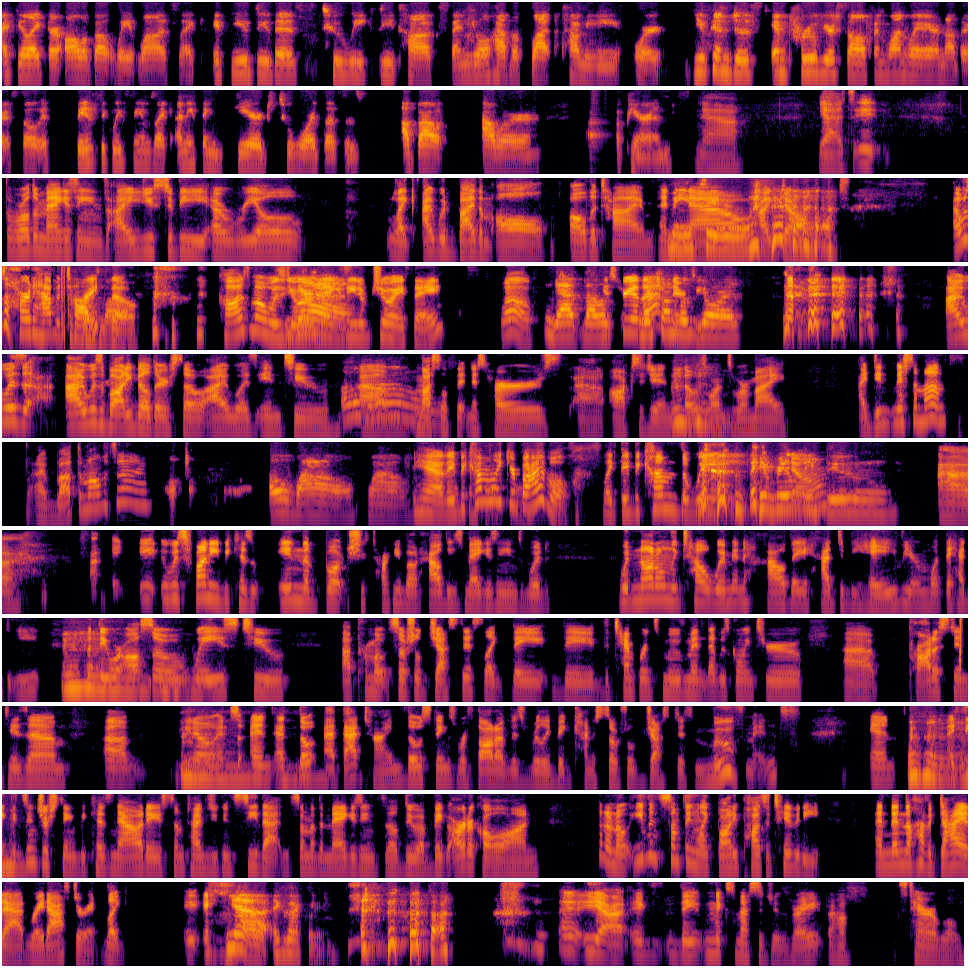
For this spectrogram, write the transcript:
I feel like they're all about weight loss. Like, if you do this two week detox, then you'll have a flat tummy, or you can just improve yourself in one way or another. So it basically seems like anything geared towards us is about our appearance. Yeah. Yeah, it's it the world of magazines. I used to be a real like I would buy them all all the time and Me now. I don't. That was a hard habit to break though. Cosmo was your Yeah. magazine of choice, eh? Well, Yeah, that was History of which that one was too. yours? I was I was a bodybuilder, so I was into Oh, um, muscle fitness, hers, uh, oxygen. Those ones were my. I didn't miss a month. I bought them all the time. Oh wow, wow. Yeah, they become like your. Bible. Like they become the way. they really know? do. uh, it, it was funny because in the book she's talking about how these magazines would would not only tell women how they had to behave and what they had to eat, but they were Mhm, also mhm. ways to uh, promote social justice like they they the temperance movement that was going through uh, protestantism um, you know and so, and at, at that time those things were thought of as really big kind of social justice movements and Mhm, I think mhm. it's interesting because nowadays sometimes you can see that in some of the magazines they'll do a big article on I don't know even something like body positivity and then they'll have a diet ad right after it like it, yeah, exactly. Uh, yeah, ex- they mix messages, right? Oh, it's terrible.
